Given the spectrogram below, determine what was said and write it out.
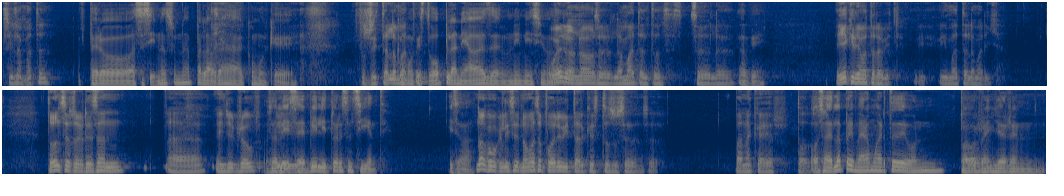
Sí, la mata. Pero asesina es una palabra como que... Pues Rita la Como mata. que estuvo planeada desde un inicio. ¿no? Bueno, no, o sea, la mata entonces. O sea, la, Ok. Ella quería matar a Billy y, y mata a la amarilla. Entonces regresan a Angel Grove. O sea, y- le dice, Billy, tú eres el siguiente. Y se va. No, como que le dice, no vas a poder evitar que esto suceda. O sea, van a caer todos. O sea, es la primera muerte de un Power Power Ranger en,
